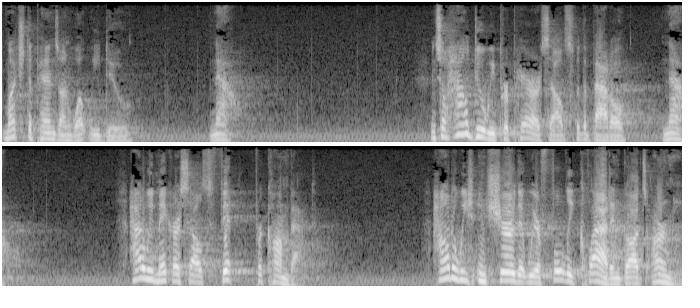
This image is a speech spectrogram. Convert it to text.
Much depends on what we do now. And so, how do we prepare ourselves for the battle now? How do we make ourselves fit for combat? How do we ensure that we are fully clad in God's army?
